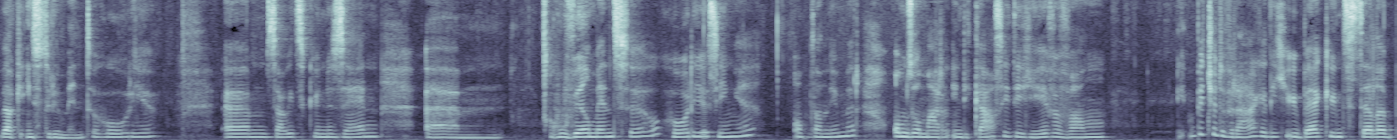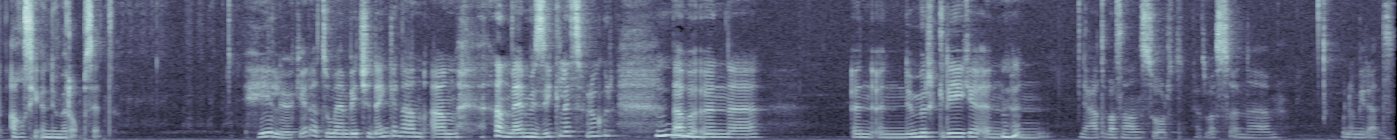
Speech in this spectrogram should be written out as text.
Welke instrumenten hoor je? Ehm, zou iets kunnen zijn. Ehm, hoeveel mensen hoor je zingen op dat nummer? Om zo maar een indicatie te geven van een beetje de vragen die je je bij kunt stellen als je een nummer opzet. Heel leuk, hè? Dat doet mij een beetje denken aan, aan, aan mijn muziekles vroeger. Dat we een, eh, een, een nummer kregen. Een, een, ja, het was dan een soort... Het was een... eh, hoe noem je dat?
